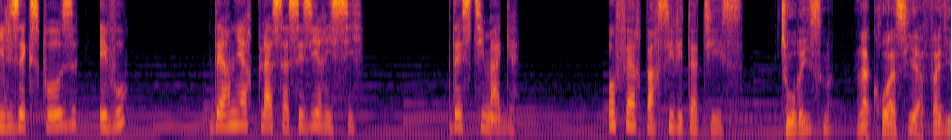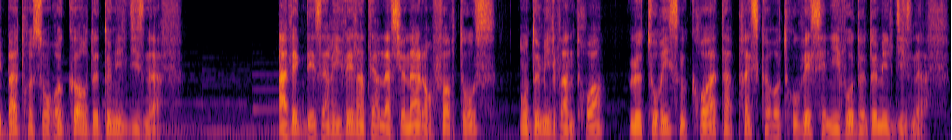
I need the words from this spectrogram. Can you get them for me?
Ils exposent, et vous? Dernière place à saisir ici. Destimag. Offert par Civitatis. Tourisme, la Croatie a failli battre son record de 2019. Avec des arrivées internationales en forte hausse, en 2023, le tourisme croate a presque retrouvé ses niveaux de 2019.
